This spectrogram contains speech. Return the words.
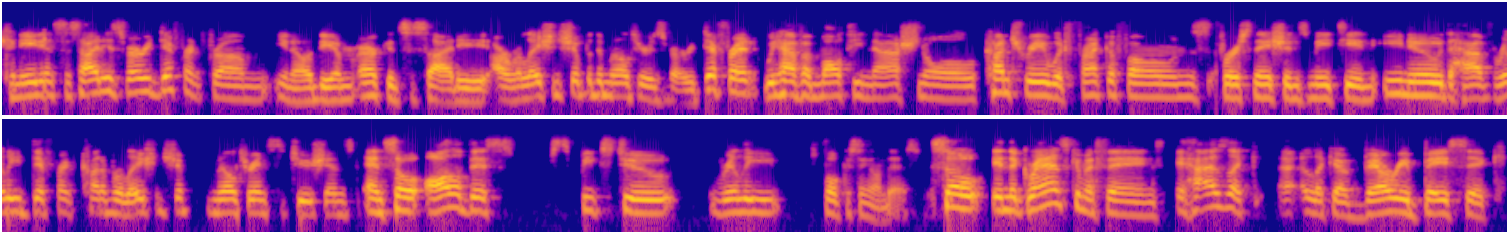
Canadian society is very different from, you know, the American society. Our relationship with the military is very different. We have a multinational country with francophones, First Nations, Métis, and Innu that have really different kind of relationship military institutions. And so all of this speaks to really focusing on this. So in the grand scheme of things, it has like a, like a very basic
